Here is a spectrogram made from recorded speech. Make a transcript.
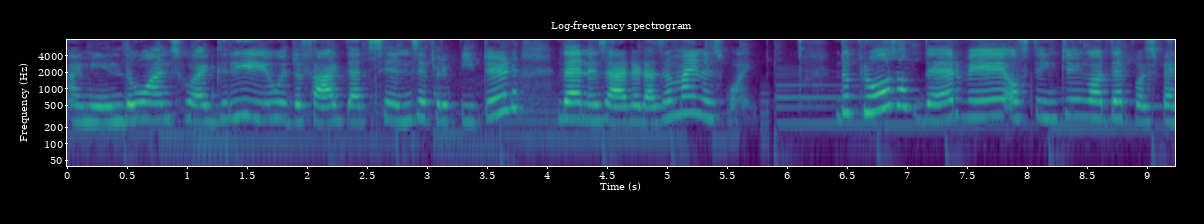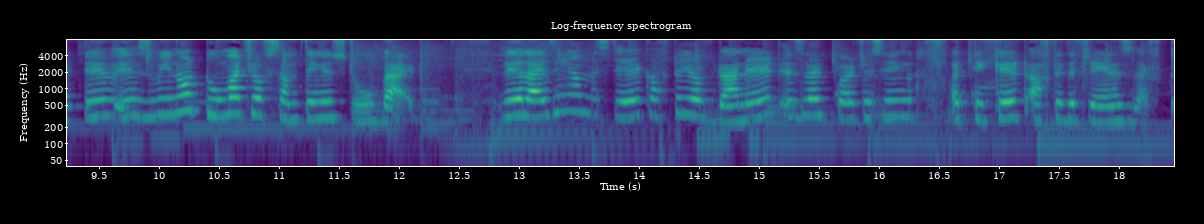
I mean the ones who agree with the fact that sins if repeated then is added as a minus point. The pros of their way of thinking or their perspective is we know too much of something is too bad. Realizing a mistake after you have done it is like purchasing a ticket after the train is left.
